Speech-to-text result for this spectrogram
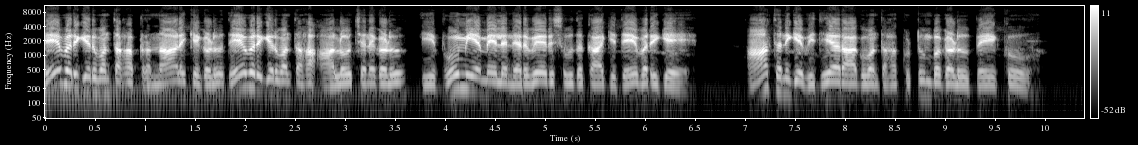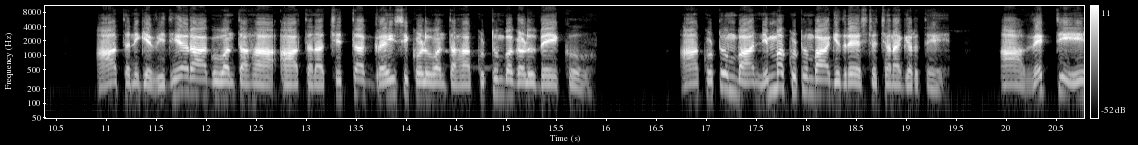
ದೇವರಿಗಿರುವಂತಹ ಪ್ರಣಾಳಿಕೆಗಳು, ದೇವರಿಗಿರುವಂತಹ ಆಲೋಚನೆಗಳು ಈ ಭೂಮಿಯ ಮೇಲೆ ನೆರವೇರಿಸುವುದಕ್ಕಾಗಿ ದೇವರಿಗೆ ಆತನಿಗೆ ವಿಧೇಯರಾಗುವಂತಹ ಕುಟುಂಬಗಳು ಬೇಕು. ಆತನಿಗೆ ವಿಧೇಯರಾಗುವಂತಹ ಆತನ ಚಿತ್ತ ಗ್ರಹಿಸಿಕೊಳ್ಳುವಂತಹ ಕುಟುಂಬಗಳು ಬೇಕು. ಆ ಕುಟುಂಬ ನಿಮ್ಮ ಕುಟುಂಬ ಆಗಿದ್ರೆ ಎಷ್ಟು ಚೆನ್ನಾಗಿರುತ್ತೆ. ಆ ವ್ಯಕ್ತಿ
